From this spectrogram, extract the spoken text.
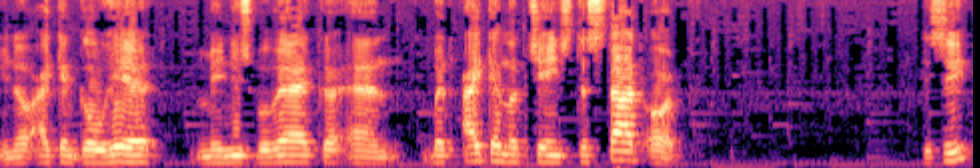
You know, I can go here, menus bewerken, and but I cannot change the start orb. You see?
